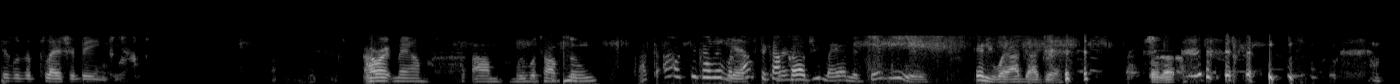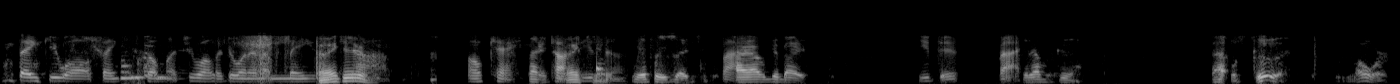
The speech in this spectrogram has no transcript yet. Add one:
it was a pleasure being here. All right, ma'am. Um, we will talk soon. I, I don't think I've ever, I Yes, don't think I've called you ma'am in ten years. Anyway, I digress. but uh, Thank you all. Thank you so much. You all are doing an amazing Thank you. job. Okay. thank you. Talk Thank to you you. soon. We appreciate you. Bye. All right, have a good night. You too. Bye. Yeah, that was good. That was good. Lord,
